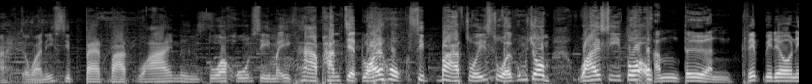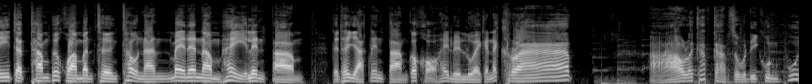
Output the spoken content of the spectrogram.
อะจังหวะนี้ 18 บาทวาย1ตัวคูณ 4 มาอีก 5,760 บาท สวยๆ คุณผู้ชมวาย4ตัวคำเตือน คลิปวิดีโอนี้จัดทำเพื่อความบันเทิงเท่านั้น ไม่แนะนำให้เล่นตาม แต่ถ้าอยากเล่นตามก็ขอให้รวยๆ กันนะครับเอาละครับกับสวัสดีคุณผู้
